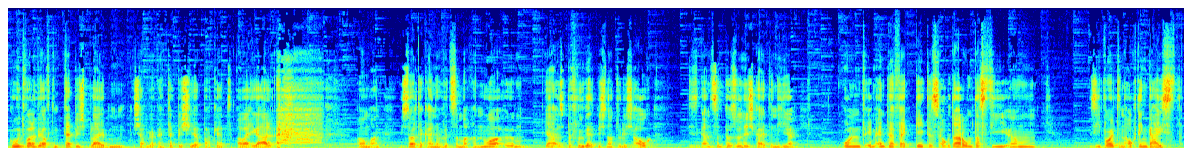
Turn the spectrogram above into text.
Gut, wollen wir auf dem Teppich bleiben. Ich habe gar keinen Teppich hier, Parkett, aber egal. oh Mann, ich sollte keine Witze machen. Nur, ähm, ja, es beflügelt mich natürlich auch, diese ganzen Persönlichkeiten hier. Und im Endeffekt geht es auch darum, dass die, ähm, sie wollten auch den Geist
